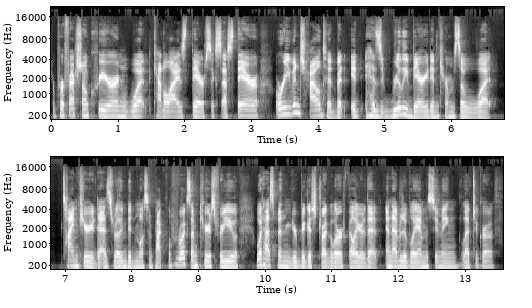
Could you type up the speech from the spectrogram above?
their professional career and what catalyzed their success there, or even childhood, but it has really varied in terms of what time period has really been most impactful for folks. I'm curious for you, what has been your biggest struggle or failure that inevitably, I'm assuming, led to growth?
